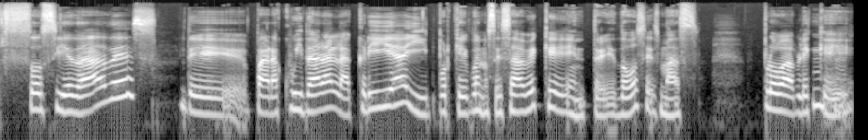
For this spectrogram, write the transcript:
sociedades de para cuidar a la cría y porque, bueno, se sabe que entre dos es más probable que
